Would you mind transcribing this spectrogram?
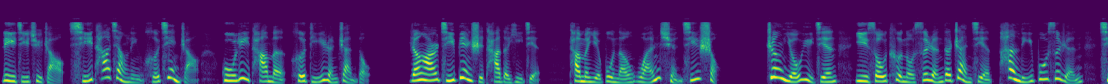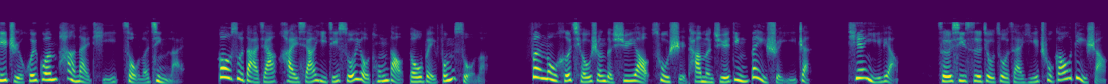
立即去找其他将领和舰长，鼓励他们和敌人战斗。然而，即便是他的意见，他们也不能完全接受。正犹豫间，一艘特诺斯人的战舰叛离波斯人，其指挥官帕奈提走了进来，告诉大家海峡以及所有通道都被封锁了。愤怒和求生的需要促使他们决定背水一战。天一亮，泽西斯就坐在一处高地上，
